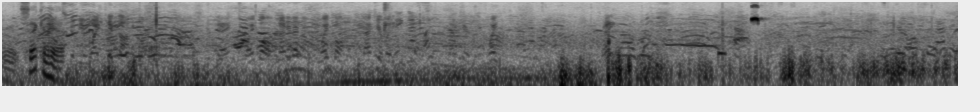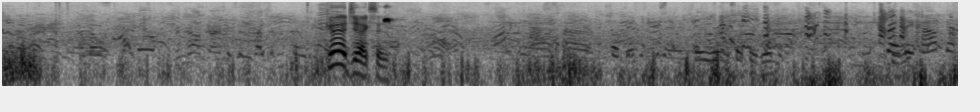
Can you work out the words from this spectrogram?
All right, second half. Could be a white kickoff. Okay? White ball. No, no, no, no. White ball. Back here, buddy. Back here. White. Ready? Big half. Good, Jackson. They have that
